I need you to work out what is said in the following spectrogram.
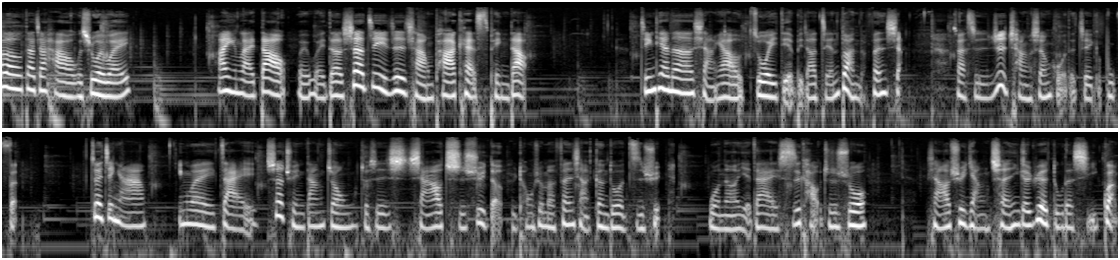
Hello，大家好，我是伟伟，欢迎来到伟伟的设计日常 Podcast 频道。今天呢，想要做一点比较简短的分享，算是日常生活的这个部分。最近啊，因为在社群当中，就是想要持续的与同学们分享更多的资讯，我呢也在思考，就是说。想要去养成一个阅读的习惯，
